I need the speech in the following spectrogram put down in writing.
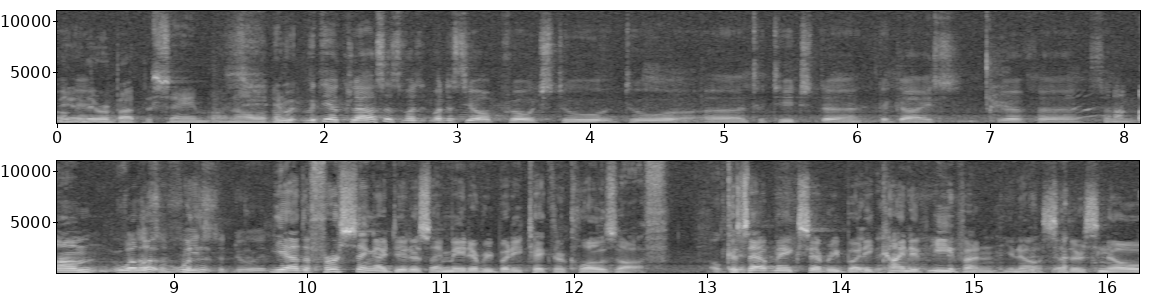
Yeah, they were about the same on all of them. And with- with your classes, what, what is your approach to to uh, to teach the, the guys? You have uh, some Um, well, the- well, to do it? Yeah, the first thing I did is I made everybody take their clothes off. Because Okay. that makes everybody kind of even, you know, so there's no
